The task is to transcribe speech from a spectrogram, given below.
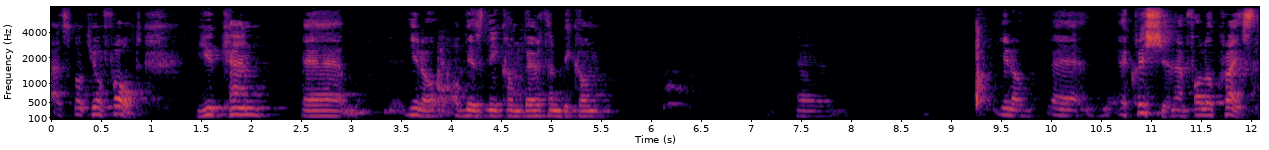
that's not your fault. You can um, you know, obviously convert and become, uh, you know, uh, a Christian and follow Christ.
